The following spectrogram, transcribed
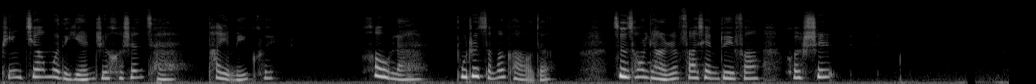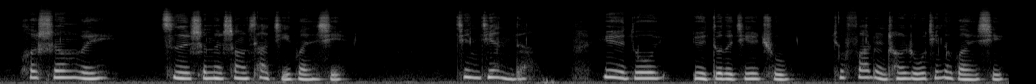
凭江墨的颜值和身材，他也没亏。后来不知怎么搞的，自从两人发现对方和身和身为自身的上下级关系，渐渐的，越多越多的接触。就发展成如今的关系。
